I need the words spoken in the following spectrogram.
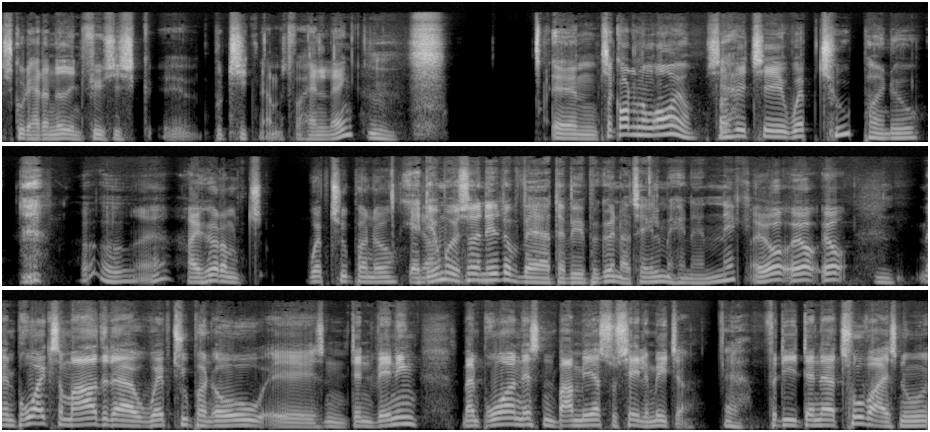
skulle det have dig ned i en fysisk øh, butik nærmest for handle. Ikke? Mm. Øhm, så går der nogle år jo. Så ja. er Ja. vi til Web 2.0. Uh-oh. Ja. Har I hørt om Web 2.0? Ja, det må jo så netop være, da vi begynder at tale med hinanden, ikke? Jo, jo, jo. Mm. Man bruger ikke så meget det der Web 2.0, øh, sådan, den vending. Man bruger næsten bare mere sociale medier. Ja. Fordi den er tovejs nu.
